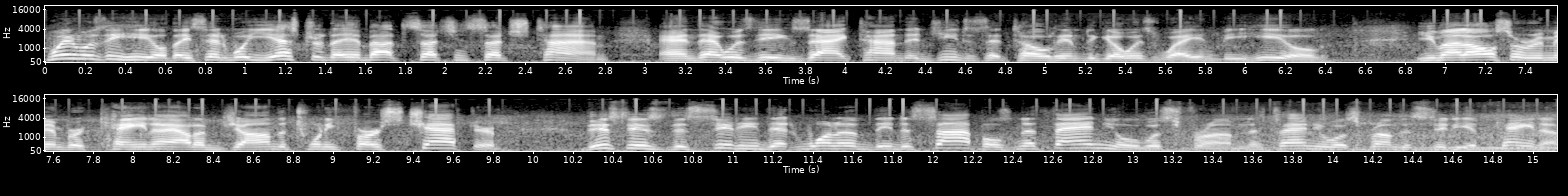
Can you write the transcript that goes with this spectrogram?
when was he healed? They said, Well, yesterday about such and such time. And that was the exact time that Jesus had told him to go his way and be healed. You might also remember Cana out of John, the 21st chapter. This is the city that one of the disciples, Nathaniel, was from. Nathaniel was from the city of Cana.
